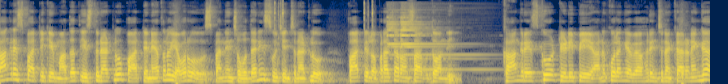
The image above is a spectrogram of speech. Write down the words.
కాంగ్రెస్ పార్టీకి మద్దతు ఇస్తున్నట్లు పార్టీ నేతలు ఎవరూ స్పందించవద్దని సూచించినట్లు పార్టీలో ప్రచారం సాగుతోంది. కాంగ్రెస్కు టీడీపీ అనుకూలంగా వ్యవహరించిన కారణంగా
